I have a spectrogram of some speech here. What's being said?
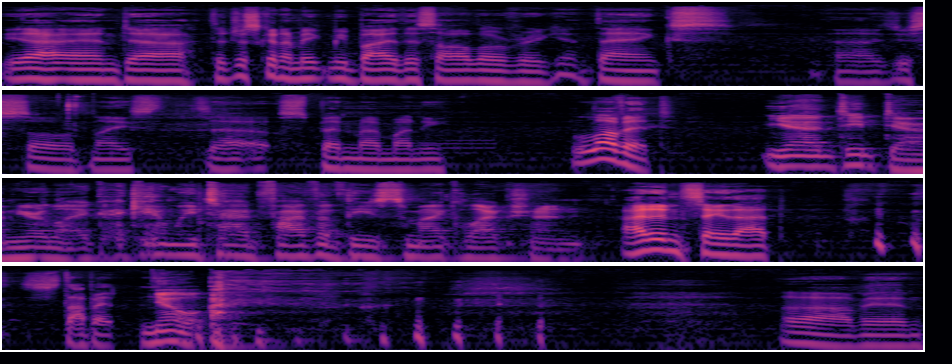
yeah, and uh, they're just gonna make me buy this all over again. Thanks. Uh, just so nice to uh, spend my money. Love it. Yeah, deep down, you're like, I can't wait to add five of these to my collection. I didn't say that. Stop it. No, Oh man.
